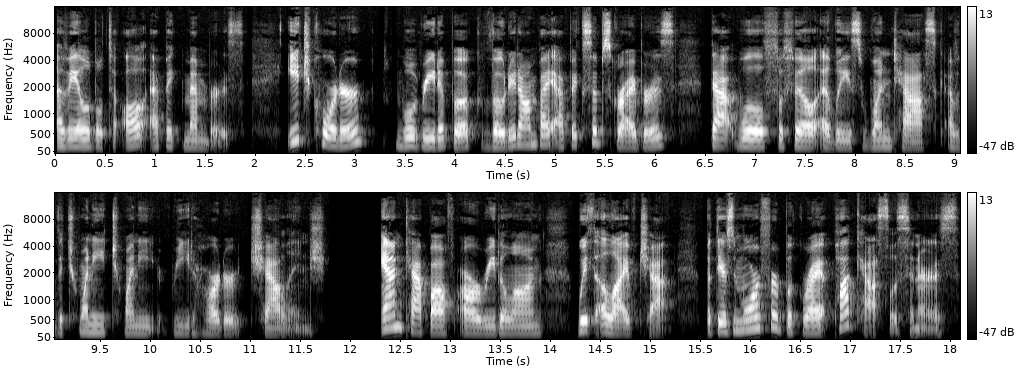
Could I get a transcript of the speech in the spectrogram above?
available to all Epic members. Each quarter, we'll read a book voted on by Epic subscribers that will fulfill at least one task of the 2020 Read Harder Challenge and cap off our read along with a live chat. But there's more for Book Riot podcast listeners.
